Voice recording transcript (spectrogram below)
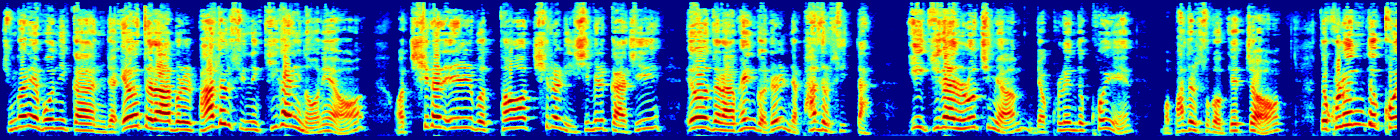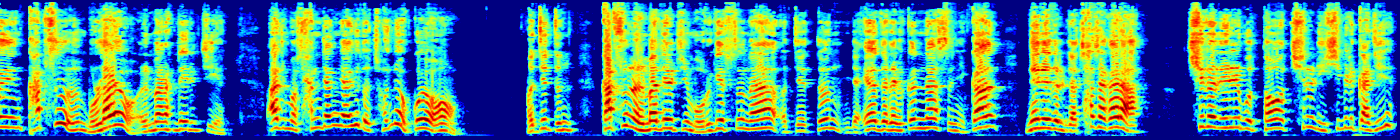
중간에 보니까 이제 에어드랍을 받을 수 있는 기간이 나오네요. 어, 7월 1일부터 7월 20일까지 에어드랍 한 거를 이제 받을 수 있다. 이 기간을 놓치면 이제 콜랜드 코인 뭐 받을 수가 없겠죠. 근데 콜랜드 코인 값은 몰라요. 얼마나 될지. 아직 뭐 상장 이야기도 전혀 없고요. 어쨌든 값은 얼마 될지 모르겠으나 어쨌든 이제 에어드랍이 끝났으니까 너네들 이제 찾아가라. 7월 1일부터 7월 20일까지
